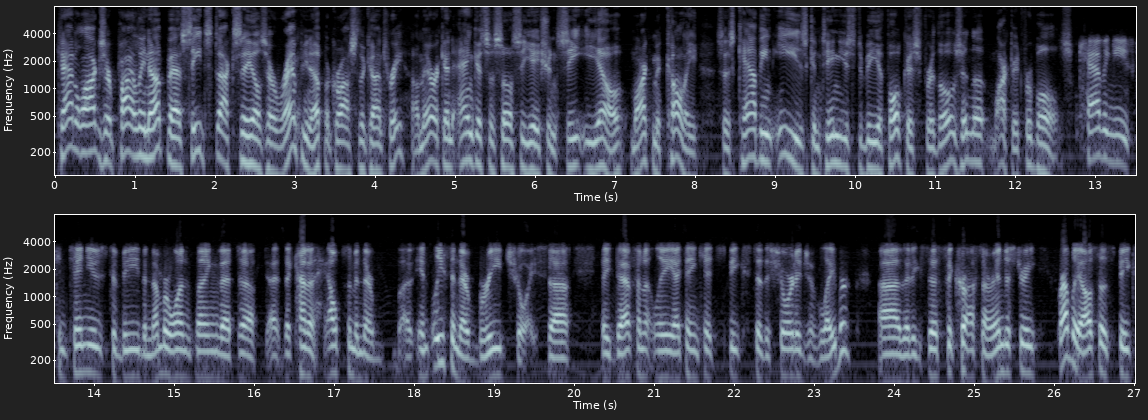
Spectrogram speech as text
Catalogs are piling up as seed stock sales are ramping up across the country. American Angus Association CEO Mark McCully says calving ease continues to be a focus for those in the market for bulls. Calving ease continues to be the number one thing that uh, that kind of helps them in their, uh, in, at least in their breed choice. Uh, they definitely, I think, it speaks to the shortage of labor uh, that exists across our industry. Probably also speaks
